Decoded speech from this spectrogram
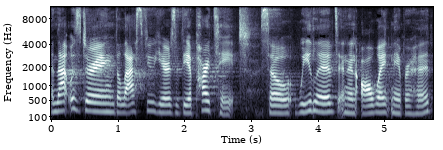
And that was during the last few years of the apartheid. So we lived in an all white neighborhood,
